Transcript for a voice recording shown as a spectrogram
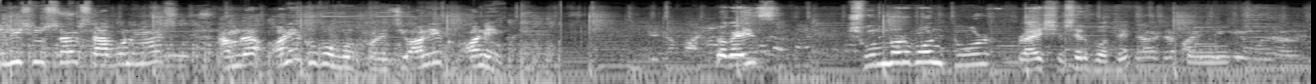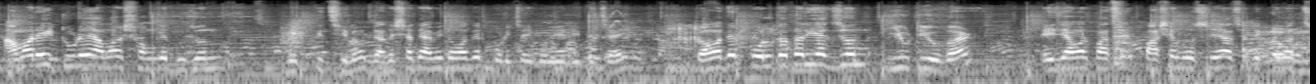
ইলিশ উৎসব, শ্রাবণ মাস, আমরা অনেক উপভোগ করেছি, অনেক অনেক। তো গাইজ সুন্দরবন ট্যুর প্রায় শেষের পথে। তো আমার এই ট্যুরে আমার সঙ্গে দুজন ব্যক্তি ছিল, যাদের সাথে আমি তোমাদের পরিচয় করিয়ে দিতে চাই। তো আমাদের কলকাতারই একজন ইউটিউবার এই যে আমার পাশে পাশে বসে আছে, দেখতে পাচ্ছ?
